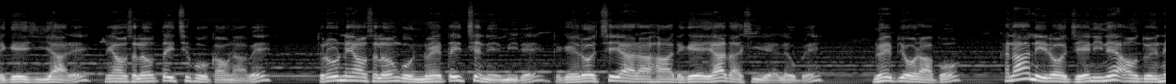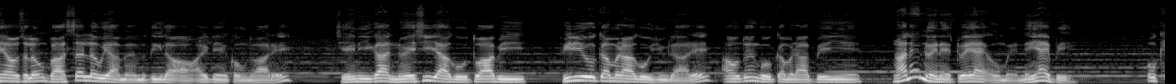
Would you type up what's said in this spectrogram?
တကယ်ရည်ရတယ်။နှစ်ယောက်စလုံးတိတ်ချစ်ဖို့ကောင်းတာပဲ။ သူတို့နှစ်ယောက်စလုံးကိုຫນွေသိပ်ချစ်နေမိတယ်တကယ်တော့ချစ်ရတာဟာတကယ်ရတာရှိတဲ့အလုပ်ပဲຫນွေပြောတာပေါ့ခဏနေတော့ဂျယ်နီနဲ့အောင်တွင်နှစ်ယောက်စလုံးဘာဆက်လုပ်ရမှန်းမသိတော့အောင်အိုက်တင်ကုန်သွားတယ်ဂျယ်နီကຫນွေရှိရာကိုသွားပြီးဗီဒီယိုကင်မရာကိုယူလာတယ်အောင်တွင်ကိုကင်မရာပေးရင်ငါနဲ့ຫນွေနဲ့တွဲရိုက်အောင်မယ်နေရိုက်ပေးโอเค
